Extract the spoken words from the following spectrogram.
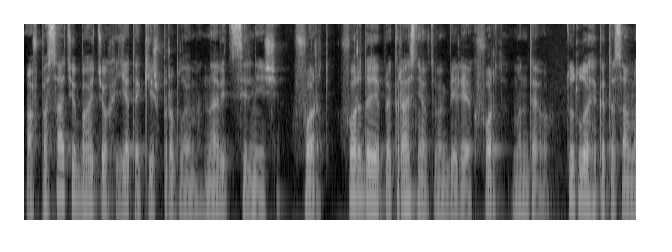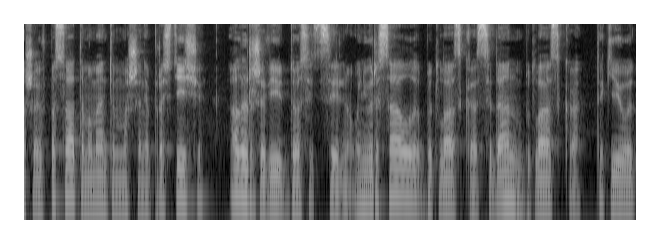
А в Passat у багатьох є такі ж проблеми, навіть сильніші. Ford. Форда дає прекрасні автомобілі, як Ford Mondeo. Тут логіка та сама, що і в Passat, моменти машини простіші, але ржавіють досить сильно. Універсал, будь ласка, седан, будь ласка, такий от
